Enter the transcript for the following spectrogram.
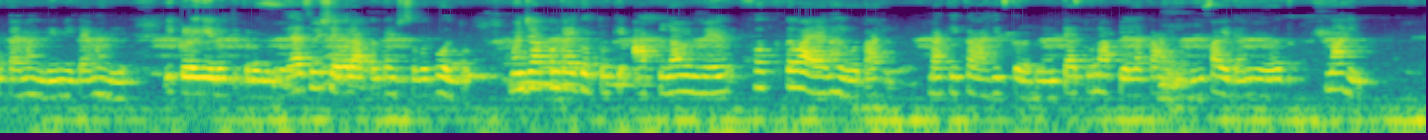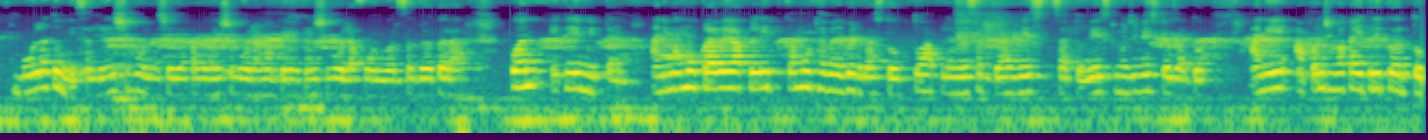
तू काय म्हणली मी काय म्हणले इकडं गेलो तिकडं गेलो याच विषयावर आपण त्यांच्यासोबत बोलतो. म्हणजे आपण काय करतो की आपला वेळ फक्त वाया घालवत आहे. बाकी काहीच करत नाही. त्यातून आपल्याला काहीही फायदा मिळत नाही. बोला तुम्ही सगळ्यांशी बोला शेजाऱ्या बोला नातेवाईकांशी बोला फोनवर सगळं करा. पण एक लिमिट आहे. आणि मग मोकळा वेळ आपल्याला इतका मोठा वेळ भेटत असतो तो आपला वेळ सगळा वेस्ट जातो. वेस्ट म्हणजे वेस्ट जातो. आणि आपण जेव्हा काहीतरी करतो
